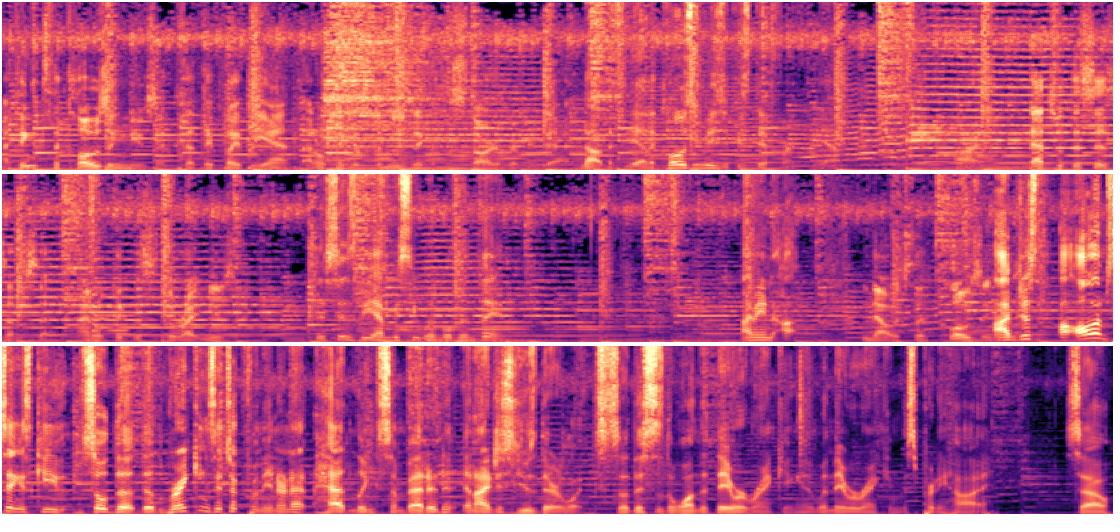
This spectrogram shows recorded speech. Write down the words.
I think it's the closing music that they play at the end. I don't think it's the music at the start of every. No, the, yeah, the closing music is different. Yeah. All right. That's what this is. I'm saying. I don't think this is the right music. This is the NBC Wimbledon theme. I mean, I, No, it's the closing. I'm just all I'm saying is Keith. So the the rankings I took from the internet had links embedded, and I just used their links. So this is the one that they were ranking, and when they were ranking this pretty high. So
